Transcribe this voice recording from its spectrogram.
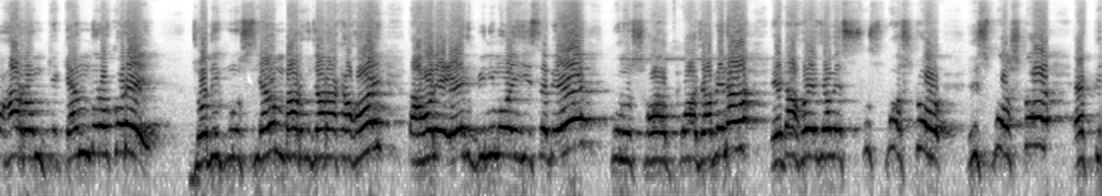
মহারমকে কেন্দ্র করে যদি কোনো সিয়াম বা রোজা রাখা হয়, তাহলে এর বিনিময় হিসেবে কোনো সব পাওয়া যাবে না। এটা হয়ে যাবে সুস্পষ্ট, স্পষ্ট একটি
